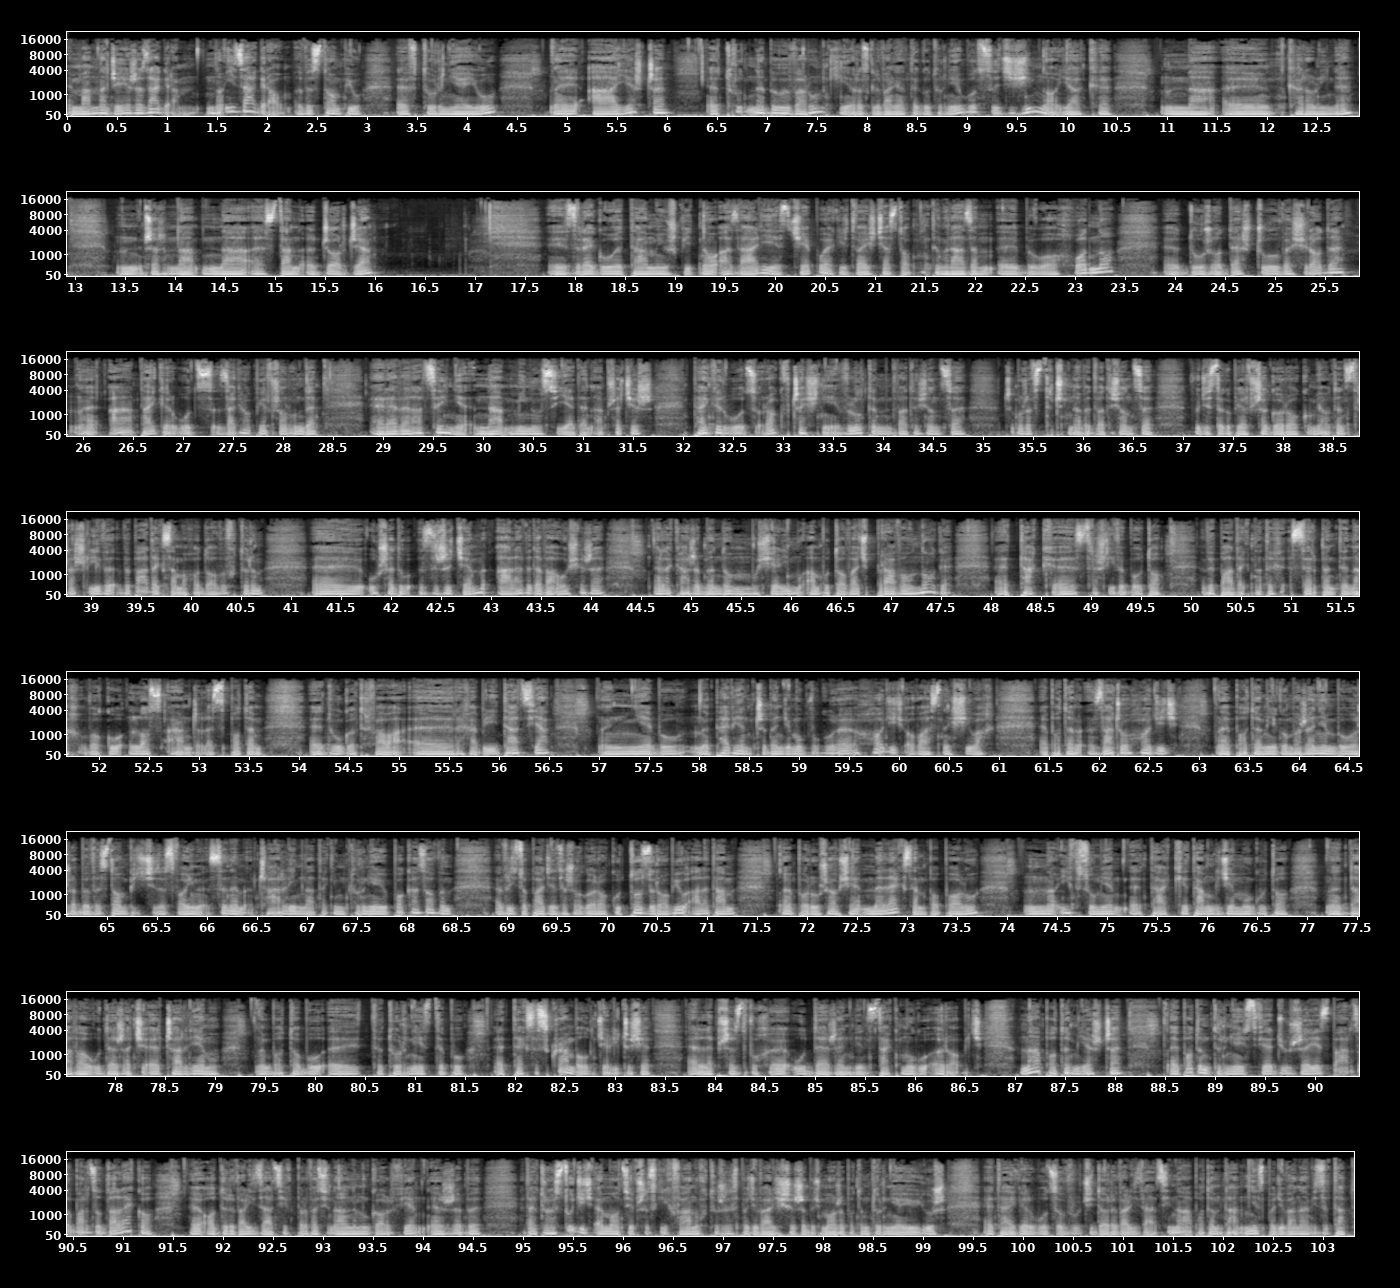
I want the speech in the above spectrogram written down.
mam nadzieję, że zagram. No i zagrał, wystąpił w turnieju, a jeszcze trudne były warunki rozgrywania tego turnieju, było dosyć zimno jak na Karolinę, przepraszam, na, na stan Georgia. Y, z reguły tam już kwitną azalie, jest ciepło, jakieś 20 stopni. Tym razem y, było chłodno, y, dużo deszczu we środę, a Tiger Woods zagrał pierwszą rundę rewelacyjnie na minus jeden. A przecież Tiger Woods rok wcześniej, w lutym 2000, czy może w styczniu nawet 2021 roku, miał ten straszliwy wypadek samochodowy, w którym uszedł z życiem, ale wydawało się, że lekarze będą musieli mu amputować prawą nogę. E, tak e, straszliwy był to wypadek na tych serpentynach wokół Los Angeles. Potem e, długo trwała rehabilitacja. Nie był pewien, czy będzie mógł w ogóle chodzić o własnych siłach. Potem zaczął chodzić. Potem jego marzeniem było, żeby wystąpić ze swoim synem Charliem na takim turnieju pokazowym w listopadzie zeszłego roku. To zrobił, ale tam poruszał się meleksem po polu. No i w sumie tak, tam gdzie mógł, to dał dawał uderzać e, Charliemu, bo to był e, turniej z typu e, Texas Scramble, gdzie liczy się lepsze z dwóch uderzeń, więc tak mógł robić. No a potem jeszcze po tym turnieju stwierdził, że jest bardzo, bardzo daleko od rywalizacji w profesjonalnym golfie, żeby tak trochę studzić emocje wszystkich fanów, którzy spodziewali się, że być może po tym turnieju już Tiger Woods wróci do rywalizacji. No a potem ta niespodziewana wizyta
